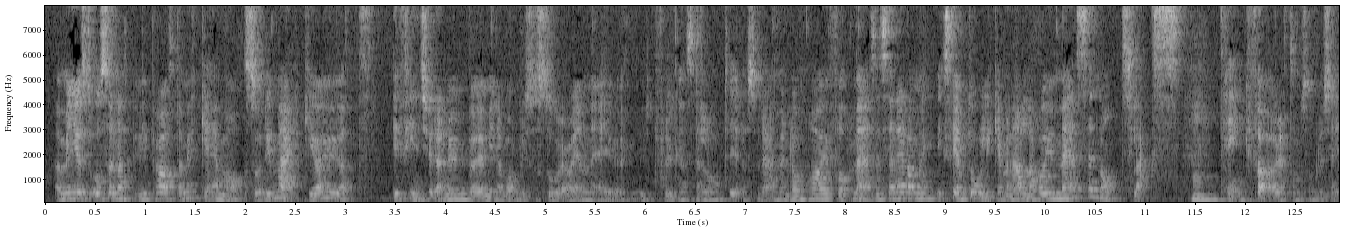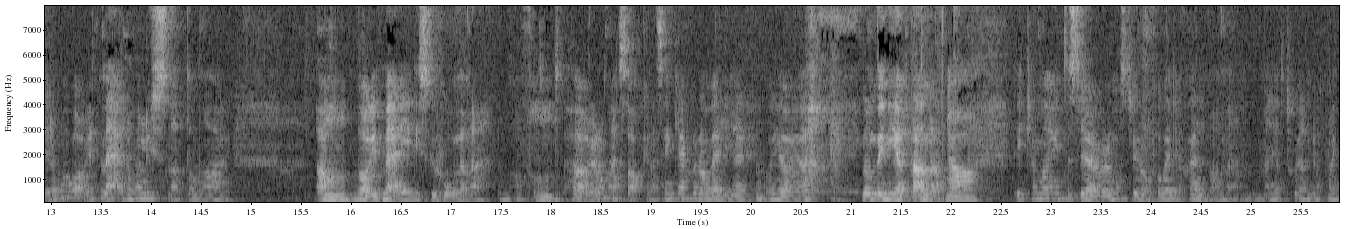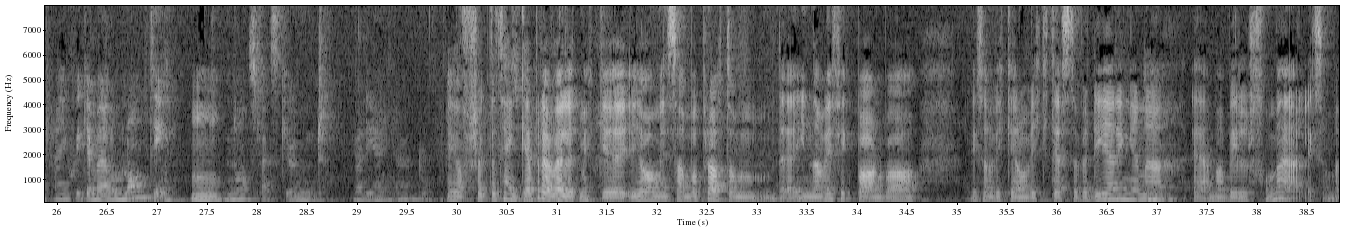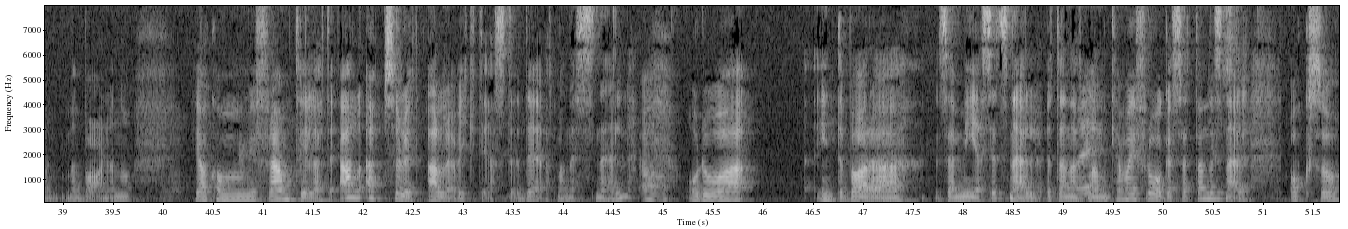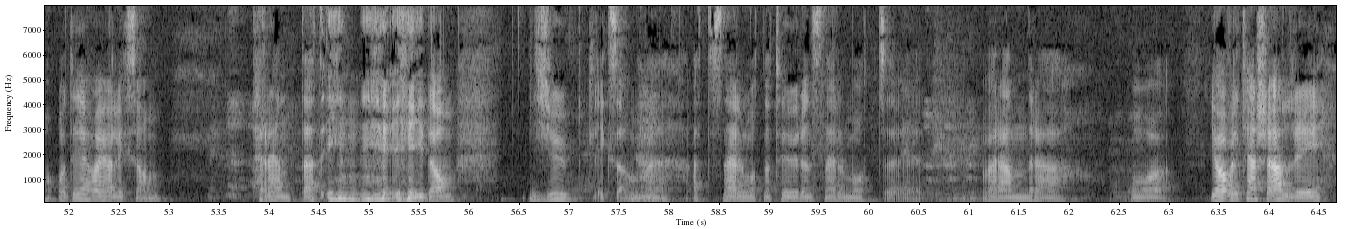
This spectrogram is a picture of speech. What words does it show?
Ja, men just, och sen att vi pratar mycket hemma också. Det märker jag ju att det finns ju där. Nu börjar mina barn bli så stora och en är ju utflugen sedan lång tid och sådär. Men de har ju fått med sig, sen är de extremt olika, men alla har ju med sig något slags mm, tänk för att de, som du säger, de har varit med, de har lyssnat, de har ja, Mm. varit med i diskussionerna. De har fått Mm. höra de här sakerna. Sen kanske de väljer att göra någonting helt annat. ja, Det kan man ju inte styra och det måste ju de få välja själva. Men, men jag tror ändå att man kan skicka med dem någonting. mm. Någon slags grundvärderingar ändå. Jag försökte tänka på det väldigt mycket. Jag och min sambo pratade om det innan vi fick barn. Var, liksom, vilka de viktigaste värderingarna är man vill få med, liksom, med, med barnen. Och jag kom ju fram till att det all, absolut allra viktigaste det är att man är snäll. Ja, Och då inte bara så här mesigt snäll, utan att Nej. man kan vara ifrågasättande Just snäll. Också. Och det har jag liksom präntat in i, i dem djupt liksom. Att snäll mot naturen, snäll mot eh, varandra Och jag har väl kanske aldrig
